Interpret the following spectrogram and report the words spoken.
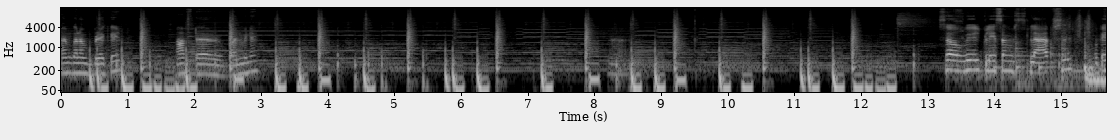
i'm gonna break it after one minute so we'll play some slabs okay?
